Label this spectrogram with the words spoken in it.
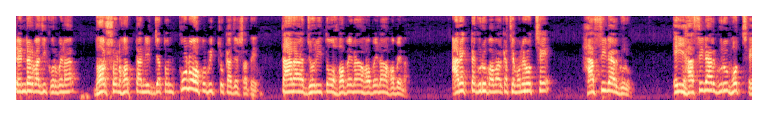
টেন্ডারবাজি করবে না, ধর্ষণ, হত্যা, নির্যাতন, কোনো অপবিত্র কাজের সাথে তারা জড়িত হবে না হবে না হবে না। আরেকটা গ্রুপ আমার কাছে মনে হচ্ছে, হাসিনার গ্রুপ এই হাসিনার গ্রুপ হচ্ছে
